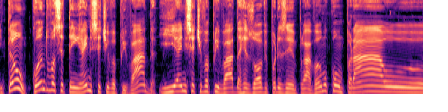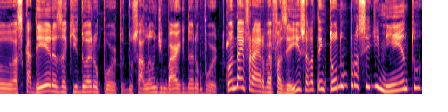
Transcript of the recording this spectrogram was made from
Então, quando você tem a iniciativa privada e a iniciativa privada resolve, por exemplo, ah, vamos comprar o, as cadeiras aqui do aeroporto, do salão de embarque do aeroporto. Quando a Infraero vai fazer isso, ela tem todo um procedimento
